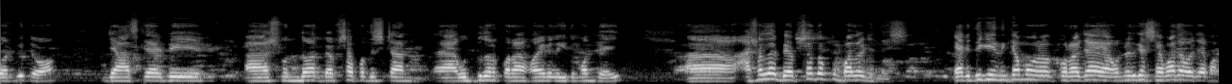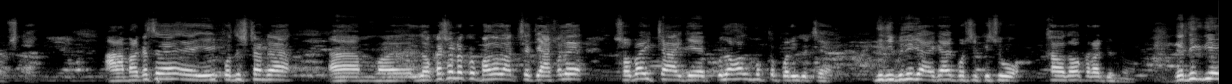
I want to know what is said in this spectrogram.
গর্বিত যে আজকে একটি সুন্দর ব্যবসা প্রতিষ্ঠান উদ্বোধন করা হয়ে গেল ইতিমধ্যেই। আসলে ব্যবসা তো খুব ভালো জিনিস। একদিকে ইনকাম করা যায়, অন্যদিকে সেবা দেওয়া যায় মানুষকে। আর আমার কাছে এই প্রতিষ্ঠানটা লোকেশনটা খুব ভালো লাগছে যে আসলে সবাই চায় যে কোলাহল মুক্ত পরিবেশে নিরিবিলি জায়গায় বসে কিছু খাওয়া দাওয়া করার জন্য। এদিক দিয়ে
